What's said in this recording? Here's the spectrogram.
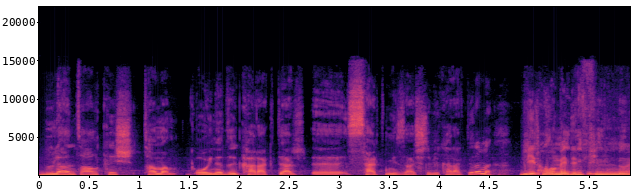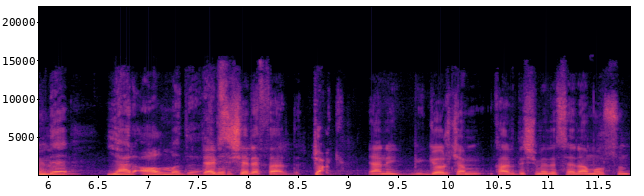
Bülent Alkış tamam oynadığı karakter e, sert mizaçlı bir karakter ama bir, Bir komedi, komedi filminde filminde oynamadı. yer almadı. Ve Hepsi şeref verdi. Hani- Ya, Yani Görkem kardeşime de selam olsun.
